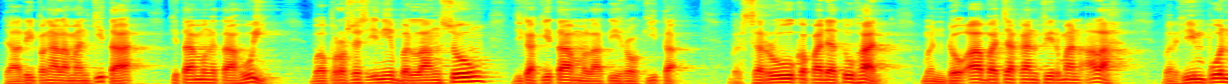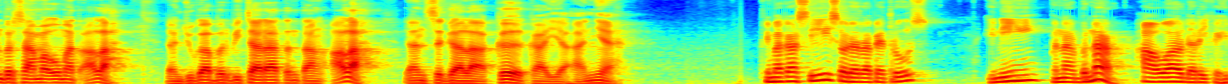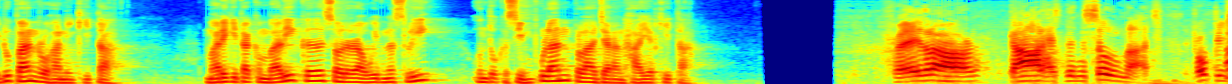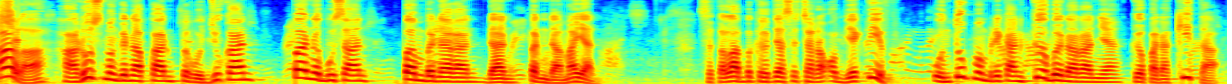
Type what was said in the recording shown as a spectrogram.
Dari pengalaman kita, kita mengetahui bahwa proses ini berlangsung jika kita melatih roh kita, berseru kepada Tuhan, mendoa bacakan firman Allah, berhimpun bersama umat Allah, dan juga berbicara tentang Allah dan segala kekayaannya. Terima kasih, Saudara Petrus. Ini benar-benar awal dari kehidupan rohani kita. Mari kita kembali ke Saudara Witness Lee untuk kesimpulan pelajaran hayat kita. Allah harus menggenapkan perujukan, penebusan, pembenaran, dan pendamaian. Setelah bekerja secara objektif untuk memberikan kebenarannya kepada kita,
